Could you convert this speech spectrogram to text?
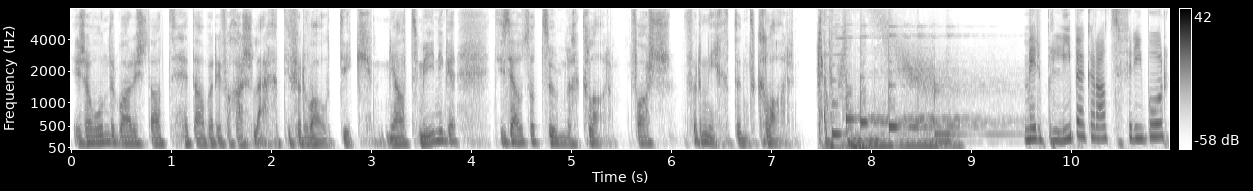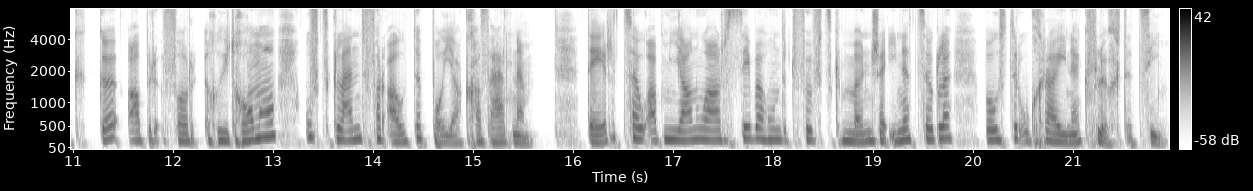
ist eine wunderbare Stadt, hat aber einfach eine schlechte Verwaltung. Ja, die Meinungen die sind also ziemlich klar. Fast vernichtend klar. Wir bleiben gerade in Freiburg, gehen aber von Rue de auf das Gelände der alten Boya-Kaserne. Dort soll ab Januar 750 Menschen reinzügeln, die aus der Ukraine geflüchtet sind.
